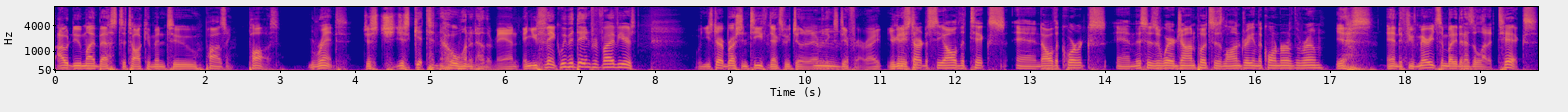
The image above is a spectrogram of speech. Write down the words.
I would do my best to talk him into Pausing. Pause, rent, just just get to know one another, man." And you think we've been dating for five years. When you start brushing teeth next to each other, everything's mm. different, right? You're gonna You start to see all the ticks and all the quirks, and this is where John puts his laundry in the corner of the room. yes. And if you've married somebody that has a lot of ticks,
